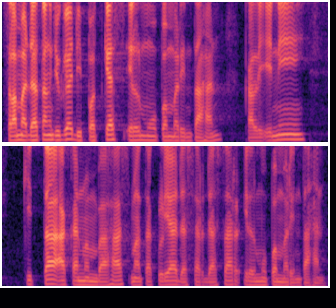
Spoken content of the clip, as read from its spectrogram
Selamat datang juga di podcast Ilmu Pemerintahan. Kali ini kita akan membahas mata kuliah dasar-dasar ilmu pemerintahan.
